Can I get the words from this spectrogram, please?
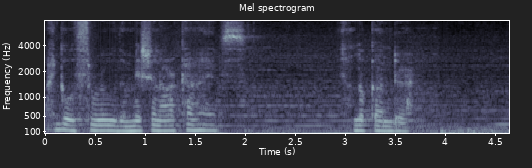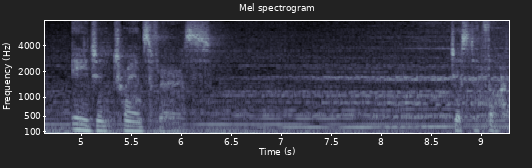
I go through the mission archives and look under agent transfers. Just a thought.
